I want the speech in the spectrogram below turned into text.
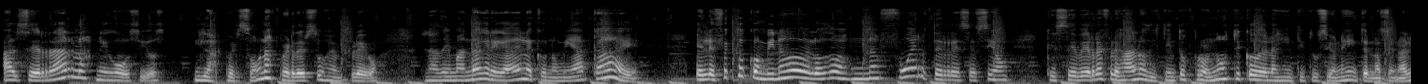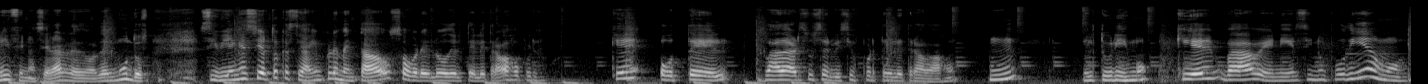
al cerrar los negocios y las personas perder sus empleos, la demanda agregada en la economía cae. El efecto combinado de los dos es una fuerte recesión que se ve reflejada en los distintos pronósticos de las instituciones internacionales y financieras alrededor del mundo. Si bien es cierto que se ha implementado sobre lo del teletrabajo, pero ¿qué hotel va a dar sus servicios por teletrabajo? ¿Mm? El turismo, ¿quién va a venir si no podíamos?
